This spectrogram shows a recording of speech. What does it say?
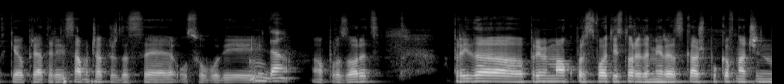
такива приятели, само чакаш да се освободи да. прозорец. Преди да преминем малко през твоята история, да ми разкажеш по какъв начин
